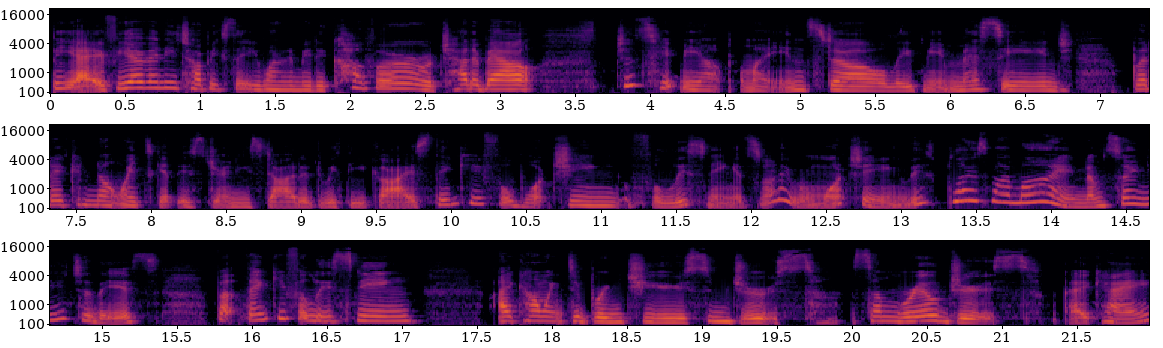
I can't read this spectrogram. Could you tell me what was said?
But yeah, if you have any topics that you wanted me to cover or chat about, just hit me up on my Insta or leave me a message but I cannot wait to get this journey started with you guys. Thank you for watching, for listening. It's not even watching. This blows my mind. I'm so new to this. But thank you for listening. I can't wait to bring to you some juice, some real juice. Okay,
